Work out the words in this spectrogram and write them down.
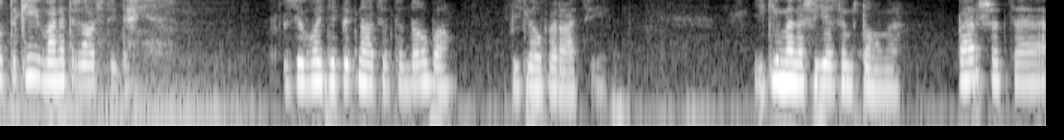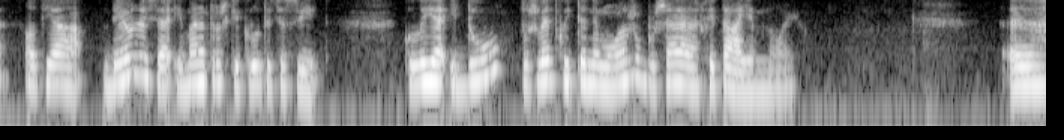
От в мене 13-й день. Сьогодні 15-та доба після операції. Які в мене ще є симптоми? Перше, це от я дивлюся, і в мене трошки крутиться світ. Коли я йду, то швидко йти не можу, бо ще хитає мною. Е,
